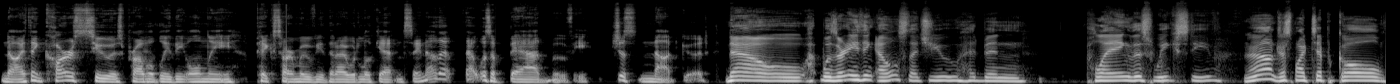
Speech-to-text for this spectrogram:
no, I think Cars Two is probably the only Pixar movie that I would look at and say, no, that that was a bad movie, just not good. Now, was there anything else that you had been playing this week, Steve? No, just my typical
